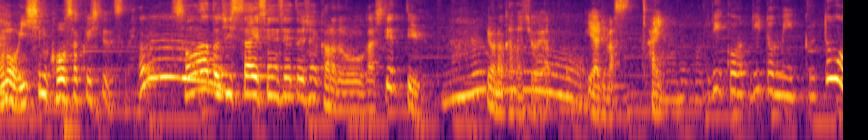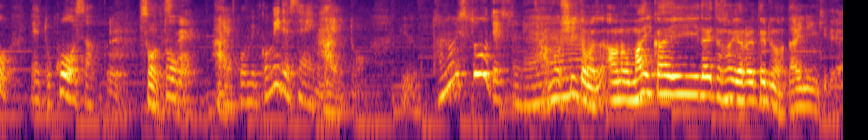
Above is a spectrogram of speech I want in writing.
ものを一緒に工作してですね、うん。その後実際先生と一緒に体を動かしてっていうような形をややります。はい。リコリトミックと,、えっと工作そうですと、ねはい。込み込みで1000円はいと。い。う、楽しそうですね。楽しいと思います。あの毎回大体そのやられてるのは大人気で、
